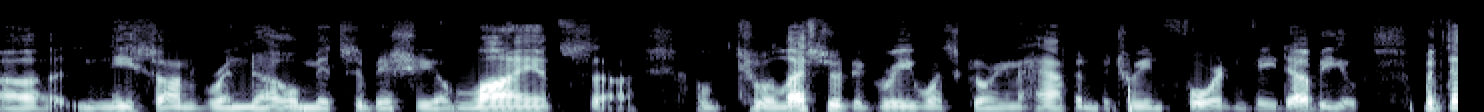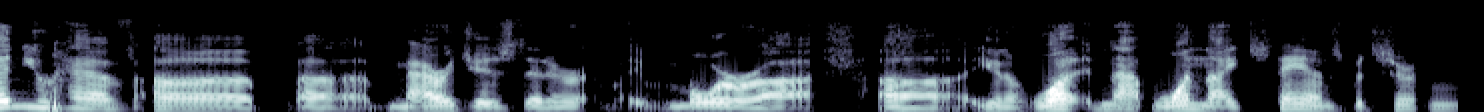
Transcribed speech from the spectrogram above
Uh, Nissan, Renault, Mitsubishi alliance. Uh, to a lesser degree, what's going to happen between Ford and VW. But then you have uh, uh, marriages that are more, uh, you know, one, not one night stands, but certainly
